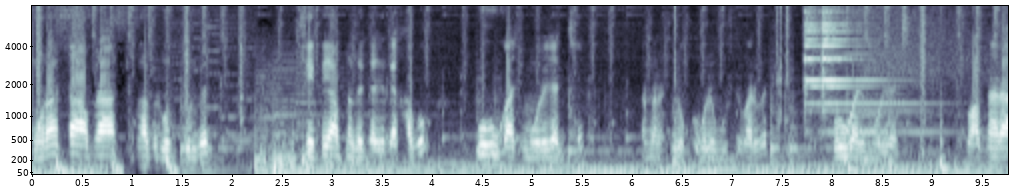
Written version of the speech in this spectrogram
মরাটা আমরা কীভাবে রোধ করবেন, সেটাই আপনাদের কাছে দেখাবো। বহু গাছ মরে যাচ্ছে, আপনারা লক্ষ্য করে বুঝতে পারবেন, বহু গাছ মরে যাচ্ছে। তো আপনারা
